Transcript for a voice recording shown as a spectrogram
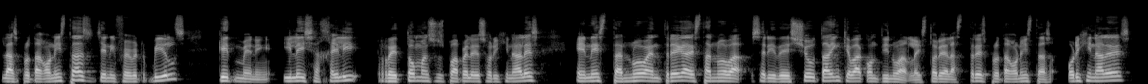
Las protagonistas, Jennifer Beals, Kate Manning y Leisha Haley, retoman sus papeles originales en esta nueva entrega, de esta nueva serie de Showtime que va a continuar la historia de las tres protagonistas originales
